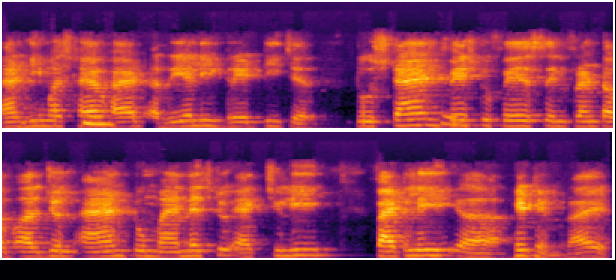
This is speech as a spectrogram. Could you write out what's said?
and he must have Hmm. had a really great teacher to stand Hmm. face to face in front of Arjun and to manage to actually fatally uh, hit him right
